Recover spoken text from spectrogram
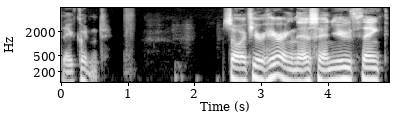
they couldn't. So if you're hearing this and you think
